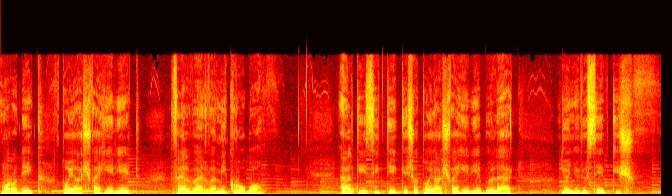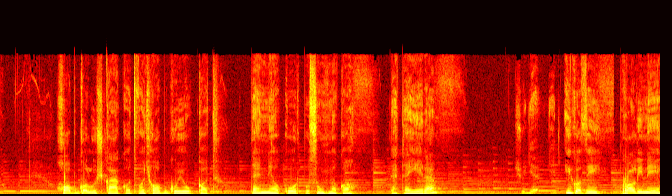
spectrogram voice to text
maradék tojásfehérjét felverve mikróba elkészítik, és a tojás fehérjéből lehet gyönyörű szép kis habgaluskákat vagy habgolyókat tenni a korpuszunknak a tetejére. És ugye egy igazi praliné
